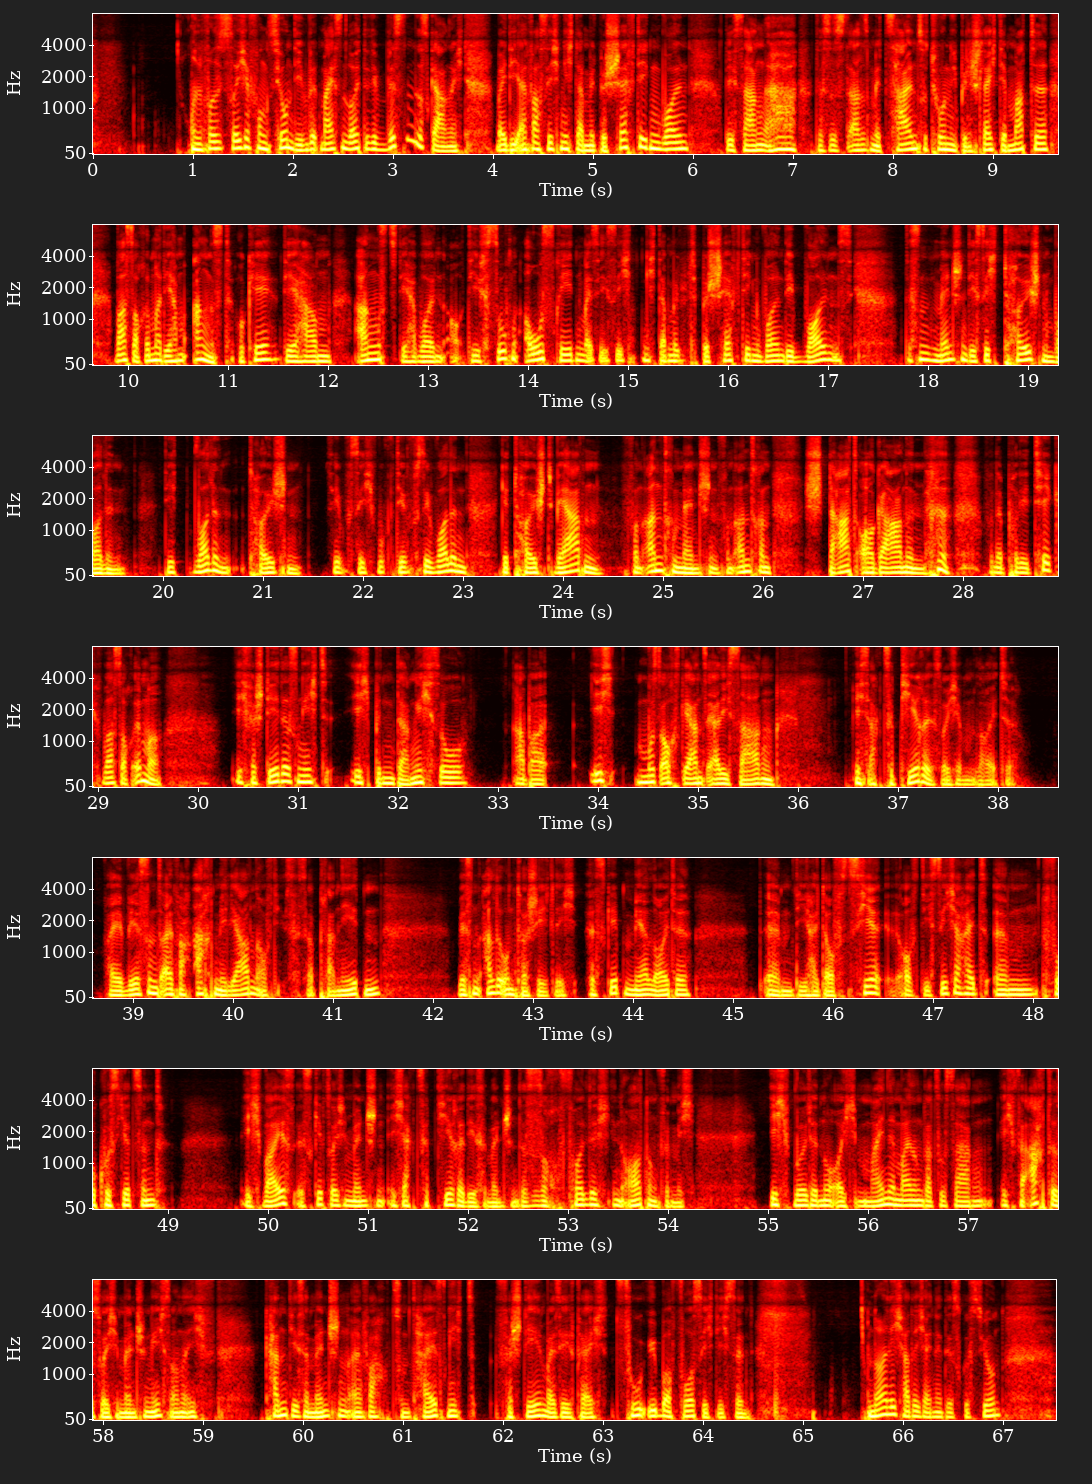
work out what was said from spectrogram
Und solche Funktionen, die meisten Leute, die wissen das gar nicht, weil die einfach sich nicht damit beschäftigen wollen. Die sagen, ah, das ist alles mit Zahlen zu tun, ich bin schlecht in Mathe, was auch immer. Die haben Angst, okay? Die haben Angst, die wollen, die suchen Ausreden, weil sie sich nicht damit beschäftigen wollen. Die wollen es. Das sind Menschen, die sich täuschen wollen. Die wollen täuschen. Sie, sich, die, sie wollen getäuscht werden von anderen Menschen, von anderen Staatorganen, von der Politik, was auch immer. Ich verstehe das nicht, ich bin da nicht so, aber ich muss auch ganz ehrlich sagen, ich akzeptiere solche Leute, weil wir sind einfach 8 Milliarden auf dieser Planeten. Wir sind alle unterschiedlich. Es gibt mehr Leute, ähm, die halt auf, auf die Sicherheit ähm, fokussiert sind. Ich weiß, es gibt solche Menschen, ich akzeptiere diese Menschen. Das ist auch völlig in Ordnung für mich. Ich wollte nur euch meine Meinung dazu sagen. Ich verachte solche Menschen nicht, sondern ich kann diese Menschen einfach zum Teil nicht verstehen, weil sie vielleicht zu übervorsichtig sind. Neulich hatte ich eine Diskussion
